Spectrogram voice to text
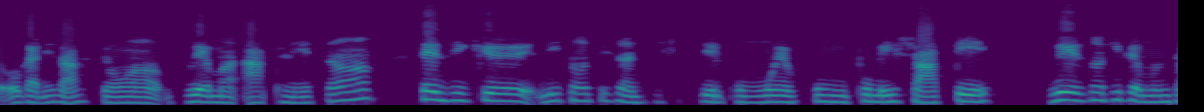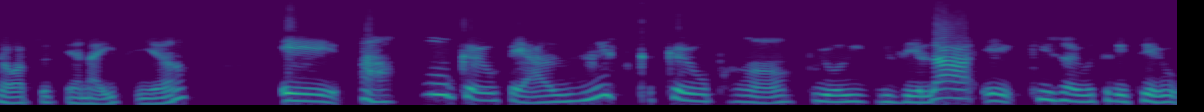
organizasyon vreman a plen tan, se di ke li ton si jan difisil pou mwen, pou m échapè, rezon ki fè moun sa wap soti an Haiti e parou ke yo fe a risk ke yo pran pou yo rive la e ki jan yo trete yo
